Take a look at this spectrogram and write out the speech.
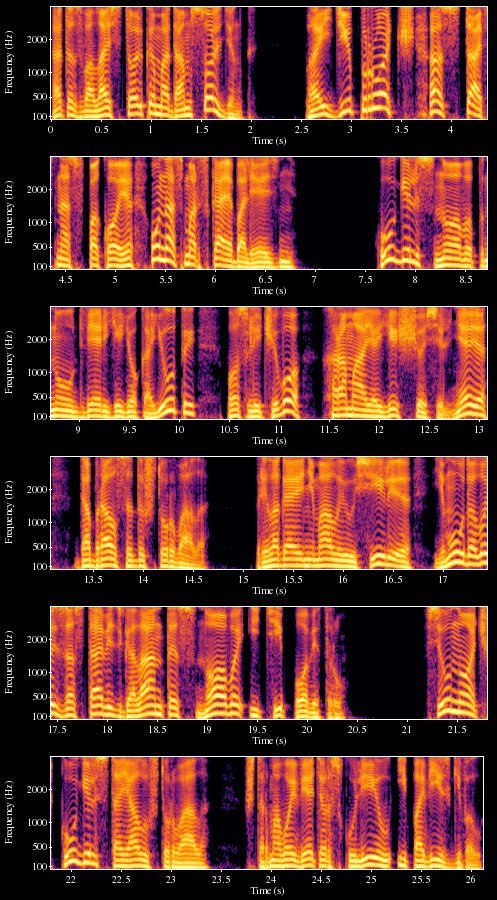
Отозвалась только мадам Сольдинг. «Пойди прочь! Оставь нас в покое! У нас морская болезнь!» Кугель снова пнул дверь ее каюты, после чего, хромая еще сильнее, добрался до штурвала. Прилагая немалые усилия, ему удалось заставить Галанте снова идти по ветру. Всю ночь Кугель стоял у штурвала. Штормовой ветер скулил и повизгивал.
